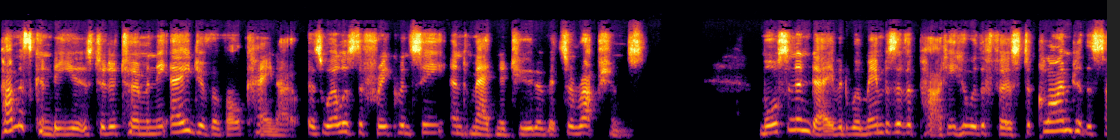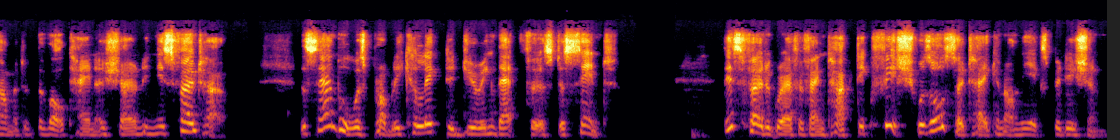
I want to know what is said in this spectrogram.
Pumice can be used to determine the age of a volcano, as well as the frequency and magnitude of its eruptions. Mawson and David were members of a party who were the first to climb to the summit of the volcano shown in this photo. The sample was probably collected during that first ascent. This photograph of Antarctic fish was also taken on the expedition.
